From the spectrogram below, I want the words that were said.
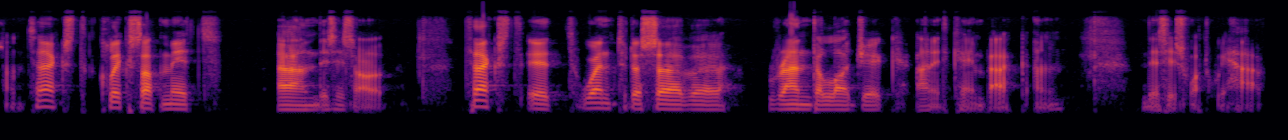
some text, click submit, and this is our text. It went to the server, ran the logic, and it came back, and this is what we have.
